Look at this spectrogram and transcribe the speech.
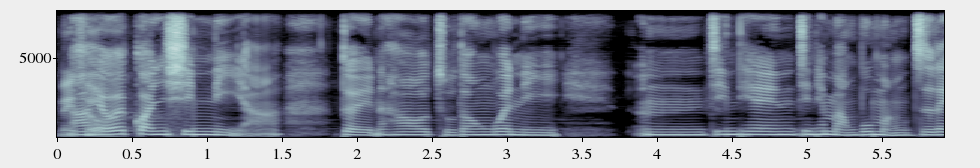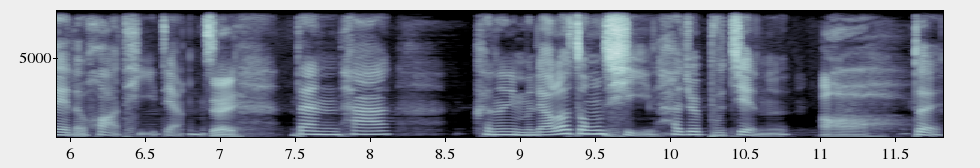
没错然后也会关心你啊，对，然后主动问你，嗯，今天今天忙不忙之类的话题这样子。对但他可能你们聊到中期，他就不见了。哦，对，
